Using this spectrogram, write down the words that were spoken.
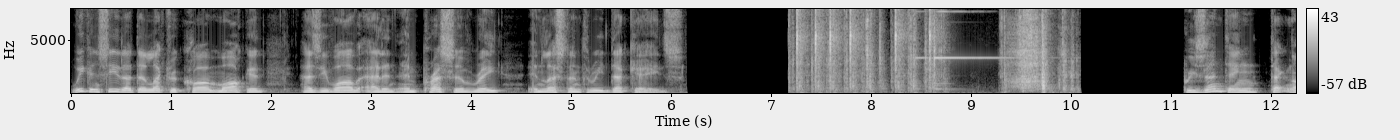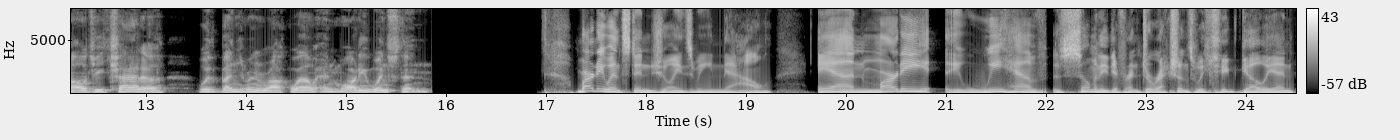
we can see that the electric car market has evolved at an impressive rate in less than three decades. Presenting Technology Chatter with Benjamin Rockwell and Marty Winston. Marty Winston joins me now. And Marty, we have so many different directions we could go in.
